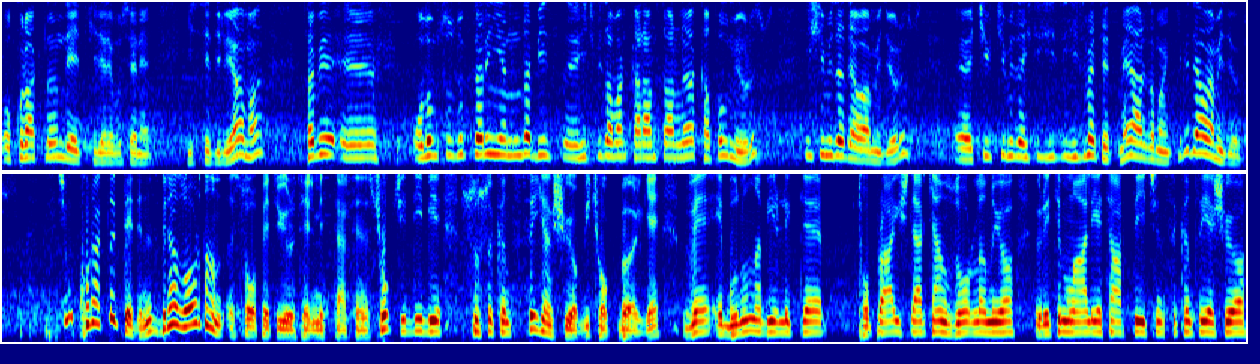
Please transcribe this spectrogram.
O kuraklığın da etkileri bu sene hissediliyor ama tabii e, olumsuzlukların yanında biz e, hiçbir zaman karamsarlığa kapılmıyoruz. İşimize devam ediyoruz. Çiftçimize hiz- hizmet etmeye her zaman gibi devam ediyoruz. Şimdi kuraklık dediniz. Biraz oradan sohbeti yürütelim isterseniz. Çok ciddi bir su sıkıntısı yaşıyor birçok bölge ve bununla birlikte toprağı işlerken zorlanıyor. Üretim maliyeti arttığı için sıkıntı yaşıyor.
